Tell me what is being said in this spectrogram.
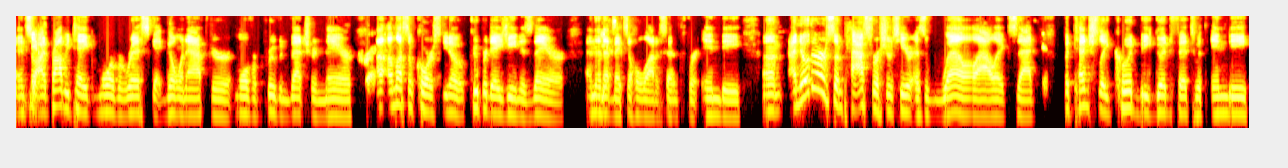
And so yeah. I'd probably take more of a risk at going after more of a proven veteran there, uh, unless, of course, you know, Cooper DeJean is there, and then yes. that makes a whole lot of sense for Indy. Um, I know there are some pass rushers here as well, Alex, that potentially could be good fits with Indy.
